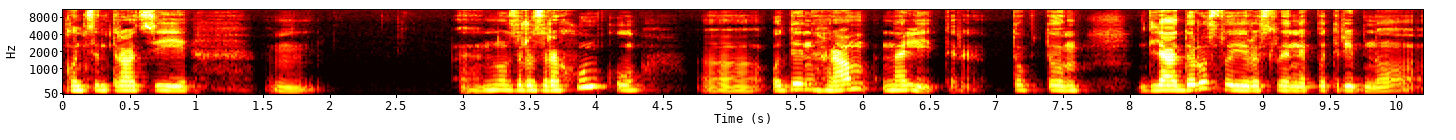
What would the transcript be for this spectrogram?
концентрації ну, з розрахунку 1 грам на літр. Тобто для дорослої рослини потрібно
